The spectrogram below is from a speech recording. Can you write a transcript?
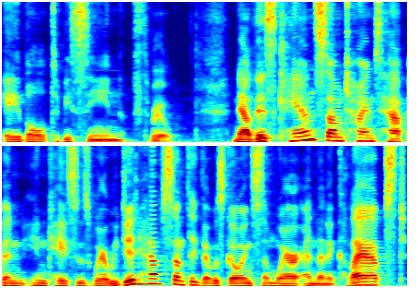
able to be seen through. Now, this can sometimes happen in cases where we did have something that was going somewhere and then it collapsed,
